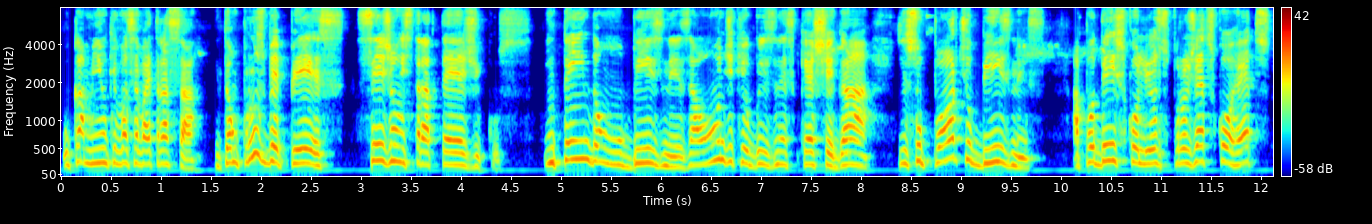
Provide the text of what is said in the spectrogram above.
o caminho que você vai traçar. Então, para os BPs, sejam estratégicos, entendam o business, aonde que o business quer chegar e suporte o business a poder escolher os projetos corretos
